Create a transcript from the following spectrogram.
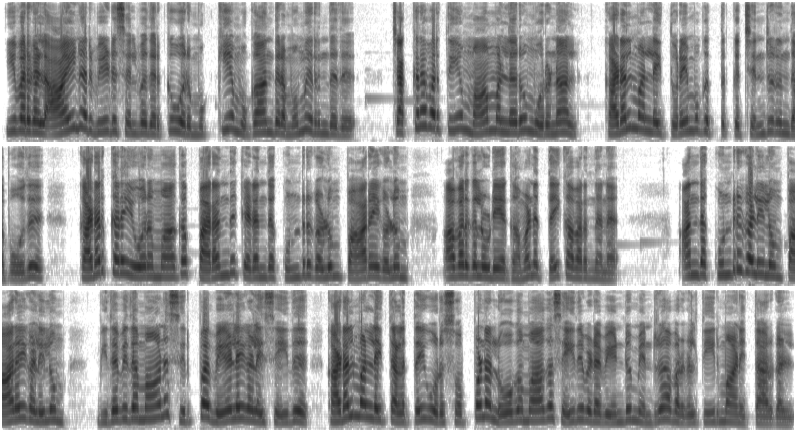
இவர்கள் ஆயனர் வீடு செல்வதற்கு ஒரு முக்கிய முகாந்திரமும் இருந்தது. சக்கரவர்த்தியும் மாமல்லரும் ஒருநாள் கடல் மல்லை துறைமுகத்துக்குச் சென்றிருந்தபோது கடற்கரையோரமாக பறந்து கிடந்த குன்றுகளும் பாறைகளும் அவர்களுடைய கவனத்தை கவர்ந்தன. அந்த குன்றுகளிலும் பாறைகளிலும் விதவிதமான சிற்ப வேலைகளை செய்து கடல் மல்லைத் தளத்தை ஒரு சொப்பன லோகமாக செய்துவிட வேண்டும் என்று அவர்கள் தீர்மானித்தார்கள்.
